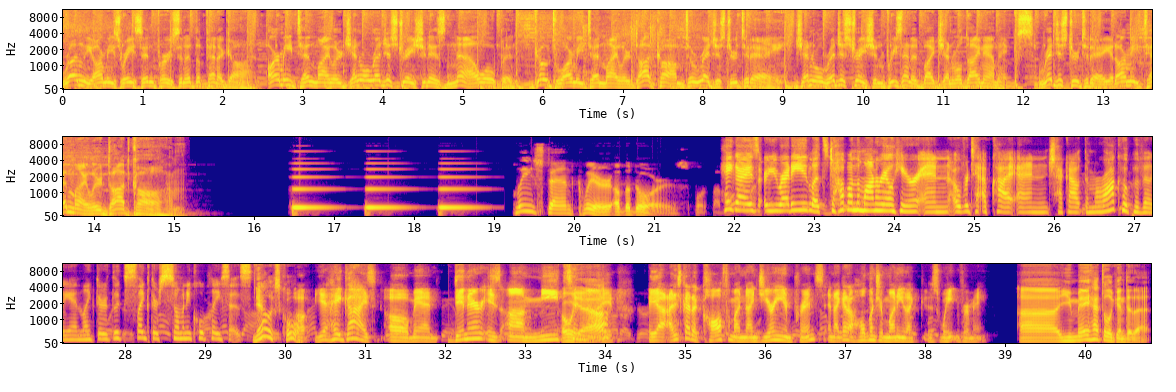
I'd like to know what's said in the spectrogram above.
Run the Army's race in person at the Pentagon. Army 10 Miler general registration is now open. Go to Army10miler.com to register today. General registration presented by General Dynamics. Register today at Army10miler.com. Please stand clear of the doors. Hey guys, are you ready? Let's hop on the monorail here and over to Epcot and check out the Morocco Pavilion. Like there looks like there's so many cool places. Yeah, it looks cool. Oh, yeah, hey guys. Oh man, dinner is on me tonight. Oh, yeah? yeah? I just got a call from a Nigerian prince, and I got a whole bunch of money like just waiting for me. Uh, you may have to look into that.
